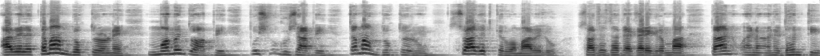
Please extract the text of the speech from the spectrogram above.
આવેલા તમામ ડૉક્ટરોને મોમેન્ટો આપી, પુષ્પગુચ્છ આપી તમામ ડૉક્ટરોનું સ્વાગત કરવામાં આવેલું. સાથે સાથે આ કાર્યક્રમમાં તાન અને ધનથી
